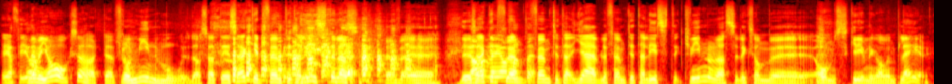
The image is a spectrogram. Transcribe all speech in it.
Ja, för jag... Nej men jag har också hört det från min mor då, så att det är säkert 50-talisternas, eh, det är Ja, säkert jag fem, fattar. 50 Gävle 50-talist kvinnornas liksom eh, omskrivning av en player.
